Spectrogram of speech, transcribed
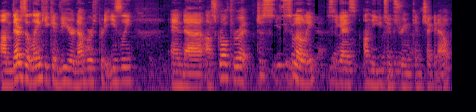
Um, there's a link you can view your numbers pretty easily. And uh, I'll scroll through it just slowly so you guys on the YouTube stream can check it out.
